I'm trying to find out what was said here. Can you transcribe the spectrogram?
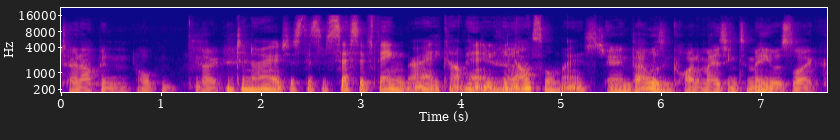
turn up and I'll you know. I don't know. It's just this obsessive thing, right? He can't paint anything Yeah. else almost. And that was quite amazing to me. It was like,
